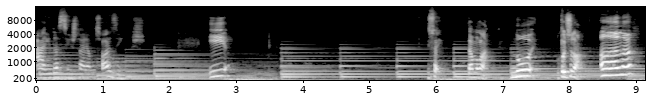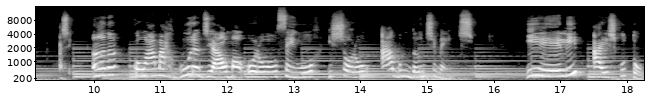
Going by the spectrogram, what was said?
ainda assim estaremos sozinhos. E isso aí. Então vamos lá. No continuar. Ana, achei. Ana, com a amargura de alma, orou ao Senhor e chorou abundantemente e ele a escutou,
